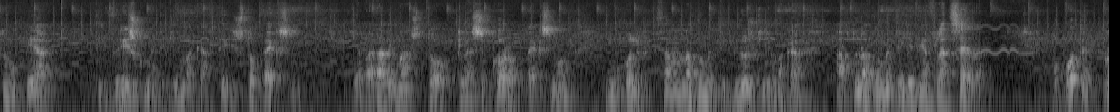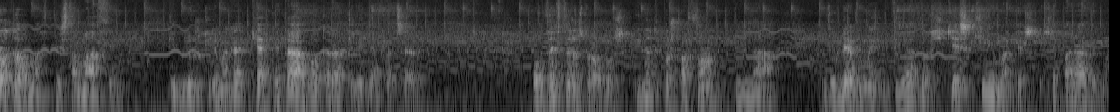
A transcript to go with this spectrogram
την οποία τη βρίσκουμε την κλίμακα αυτή στο παίξιμο. Για παράδειγμα, στο κλασικό ροκ παίξιμο είναι πολύ πιθανό να δούμε την blues κλίμακα από το να δούμε τη Lydian Flat 7. Οπότε πρώτα ο μαθητής θα μάθει την blues κλίμακα και αρκετά αργότερα τη Lydian Flat 7. Ο δεύτερος τρόπος είναι ότι προσπαθώ να δουλεύουμε διαδοχικές κλίμακες. Για παράδειγμα,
